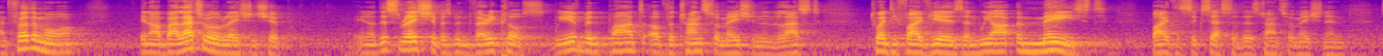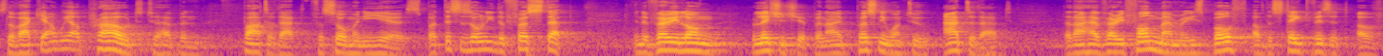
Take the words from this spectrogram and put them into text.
And furthermore, in our bilateral relationship, you know, this relationship has been very close. We have been part of the transformation in the last 25 years, and we are amazed by the success of this transformation in Slovakia. We are proud to have been part of that for so many years. But this is only the first step in a very long relationship, and I personally want to add to that that I have very fond memories both of the state visit of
